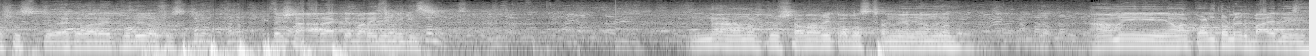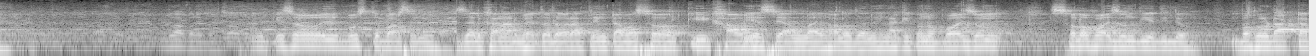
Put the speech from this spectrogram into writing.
অসুস্থ, একেবারে খুবই অসুস্থ। প্রেশার একেবারেই নেমে গেছে। না, আমার তো স্বাভাবিক অবস্থান নেই। আমি আমি আমার কন্ট্রোলের বাইরে। কিছু বুঝতে পারছি না। জেলখানার ভেতরে ওরা তিনটা বছর কি খাওয়িয়েছে আল্লাহ ভালো জানে। নাকি কোনো পয়জন সোলো পয়জন দিয়ে দিল। বহু ডাক্তার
